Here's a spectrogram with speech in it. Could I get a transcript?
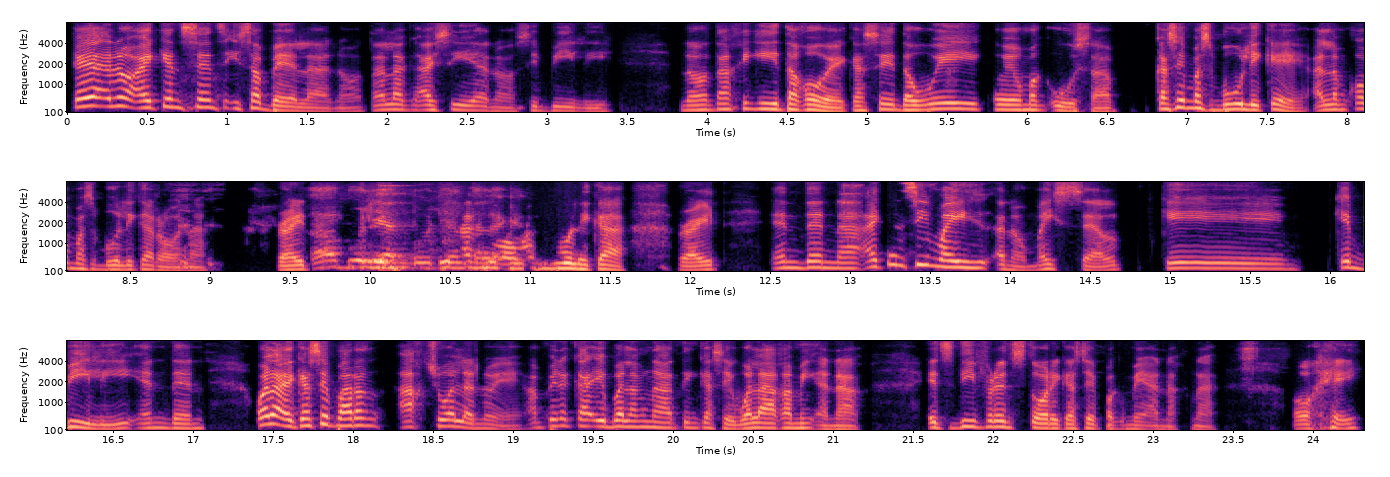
kaya ano, I can sense Isabella, no? Talaga, I see, ano, si Billy. No, nakikita ko eh. Kasi the way ko yung mag-usap, kasi mas bully ka eh. Alam ko, mas bully ka, Rona. Right? Ah, bully yan, bully yan talaga. mas bully ka. Right? And then, uh, I can see my, ano, myself kay, kay Billy. And then, wala eh. Kasi parang actual, ano eh. Ang pinagkaiba lang natin kasi, wala kaming anak. It's different story kasi pag may anak na. Okay?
